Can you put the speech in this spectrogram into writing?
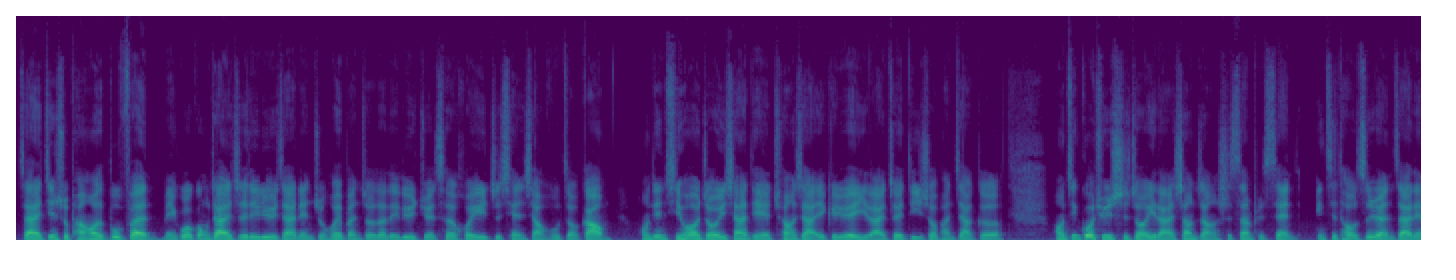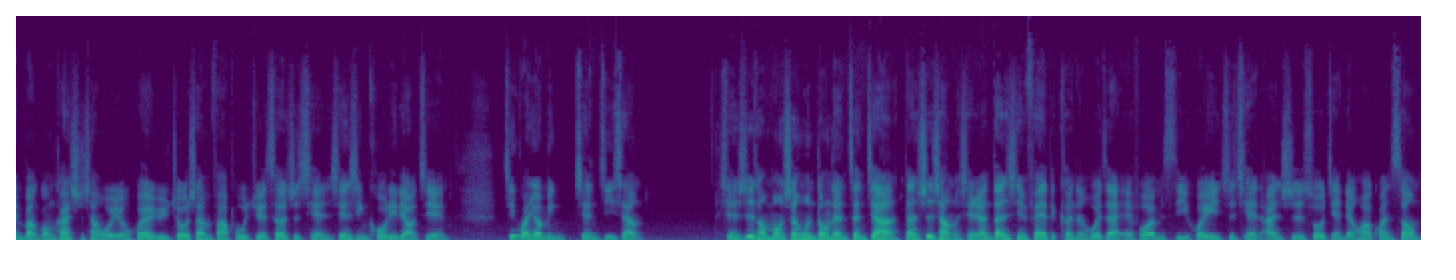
在金属盘后的部分，美国公债值利率在联准会本周的利率决策会议之前小幅走高。黄金期货周一下跌，创下一个月以来最低收盘价格。黄金过去十周以来上涨十三 percent，因此投资人在联邦公开市场委员会于周三发布决策之前先行获利了结。尽管有明显迹象显示通膨升温动能增加，但市场显然担心 Fed 可能会在 FOMC 会议之前暗示缩减量化宽松。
